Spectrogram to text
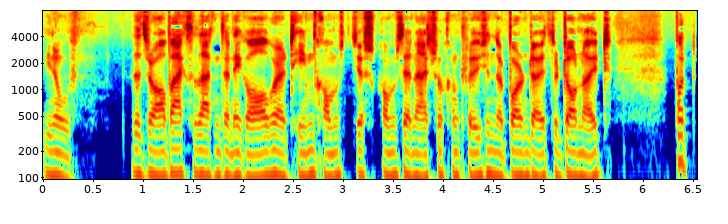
you know, the drawbacks of that in Donegal, where a team comes just comes to a natural conclusion. They're burned out. They're done out. But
